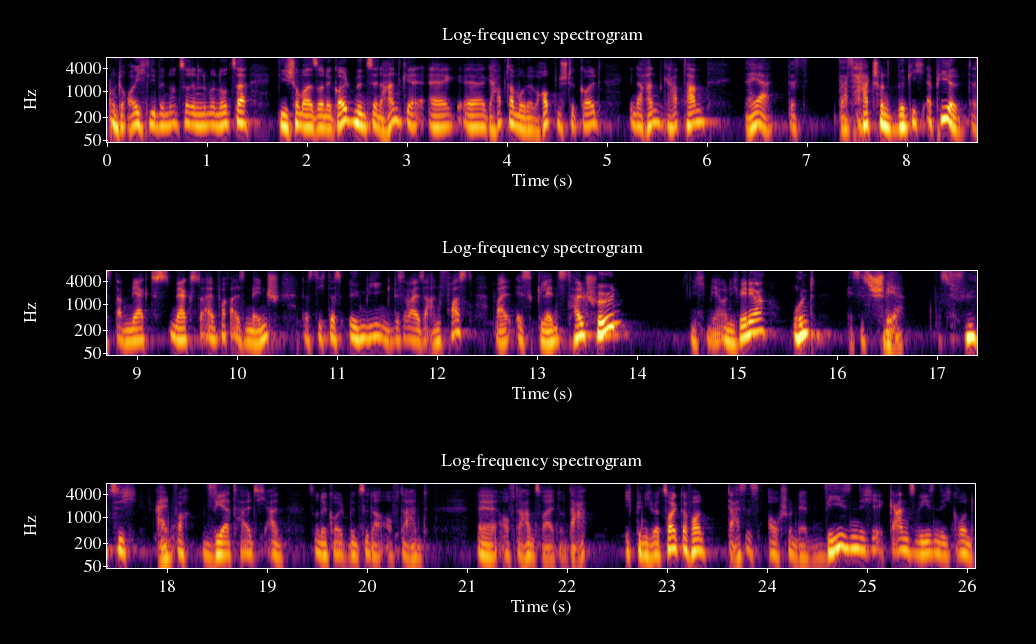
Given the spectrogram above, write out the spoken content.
unter euch, liebe Nutzerinnen und Nutzer, die schon mal so eine Goldmünze in der Hand ge äh, äh, gehabt haben oder überhaupt ein Stück Gold in der Hand gehabt haben, naja, das, das hat schon wirklich Appeal. Das, da merkst, merkst du einfach als Mensch, dass dich das irgendwie in gewisser Weise anfasst, weil es glänzt halt schön, nicht mehr und nicht weniger, und es ist schwer. Das fühlt sich einfach werthaltig an, so eine Goldmünze da auf der Hand, äh, auf der Hand zu halten. Und da, ich bin überzeugt davon, das ist auch schon der wesentliche, ganz wesentliche Grund,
